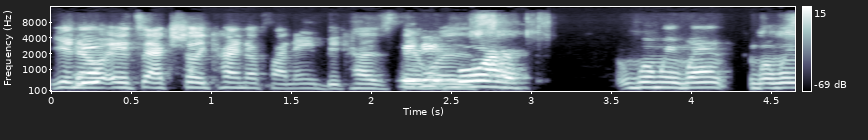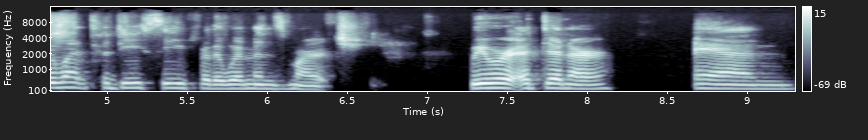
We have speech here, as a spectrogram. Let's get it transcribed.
You know, it's actually kind of funny because there was more. when we went when we went to DC for the women's march, we were at dinner and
